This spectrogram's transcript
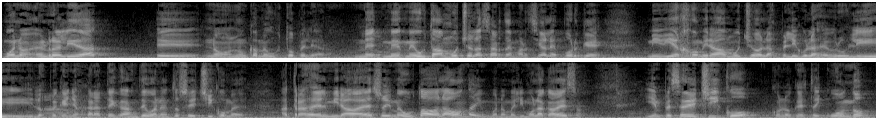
Bueno, en realidad eh, no, nunca me gustó pelear. Me, me, me, gustaban mucho las artes marciales porque mi viejo miraba mucho las películas de Bruce Lee y los pequeños karatecas antes. Bueno, entonces chico me, atrás de él miraba eso y me gustaba la onda y bueno, me limó la cabeza. Y empecé de chico con lo que es taekwondo,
